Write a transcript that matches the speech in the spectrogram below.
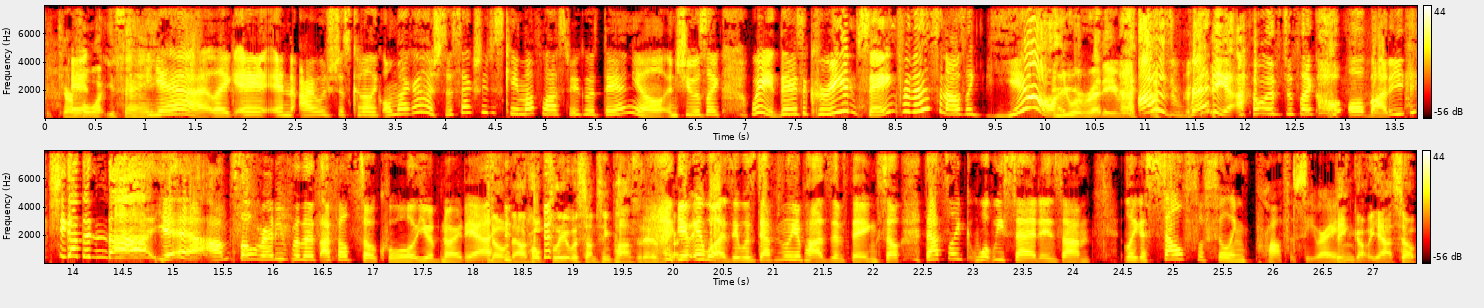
Be careful it, what you say. Yeah. Like, it, and I was just kind of like, oh my gosh, this actually just came up last week with Daniel. And she was like, wait, there's a Korean saying for this? And I was like, yeah. And you were ready, right? I was ready. I was just like, oh, body, she got the, yeah, I'm so ready for this. I felt so cool. You have no idea. No doubt. Hopefully it was something positive. Right? It, it was. It was definitely a positive thing. So that's what we said is um like a self fulfilling prophecy, right? Bingo. Yeah. So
